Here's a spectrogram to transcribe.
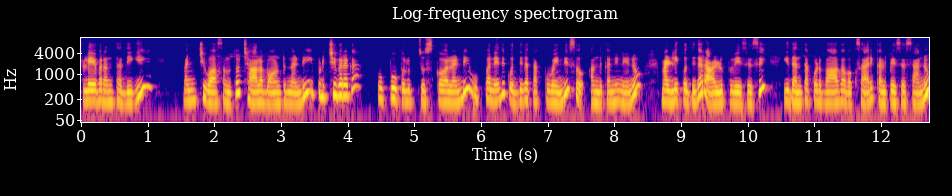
ఫ్లేవర్ అంతా దిగి మంచి వాసనతో చాలా బాగుంటుందండి. ఇప్పుడు చివరగా ఉప్పు పులుపు చూసుకోవాలండి. ఉప్పు అనేది కొద్దిగా తక్కువైంది. సో అందుకని నేను మళ్ళీ కొద్దిగా రాళ్ళుప్పు వేసేసి ఇదంతా కూడా బాగా ఒకసారి కలిపేసేసాను.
